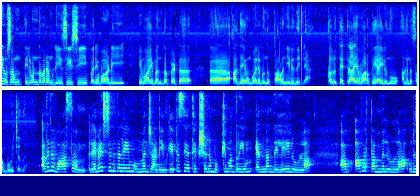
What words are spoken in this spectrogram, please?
ദിവസം തിരുവനന്തപുരം ഡി സി സി പരിപാടിയുമായി ബന്ധപ്പെട്ട് അദ്ദേഹം വരുമെന്ന് പറഞ്ഞിരുന്നില്ല. അതൊരു തെറ്റായ വാർത്തയായിരുന്നു അങ്ങനെ സംഭവിച്ചത്. അതിന് വാസ്തവം രമേശ് ചെന്നിത്തലയും ഉമ്മൻചാണ്ടിയും കെ പി സി അധ്യക്ഷനും മുഖ്യമന്ത്രിയും എന്ന നിലയിലുള്ള അവർ തമ്മിലുള്ള ഒരു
